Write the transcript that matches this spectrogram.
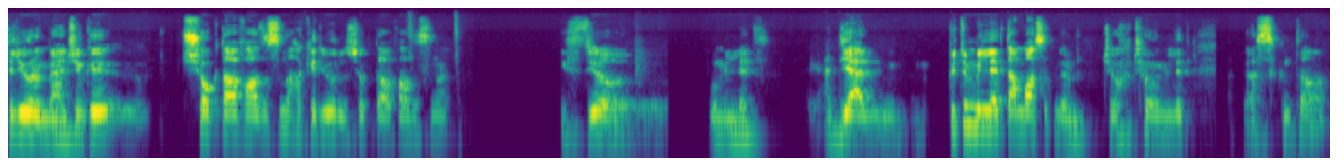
diliyorum yani. Çünkü çok daha fazlasını hak ediyoruz. Çok daha fazlasını istiyor bu millet. Yani diğer bütün milletten bahsetmiyorum. Çoğu, çoğu millet biraz sıkıntı ama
